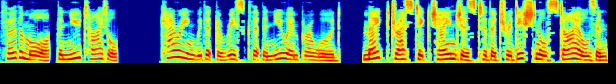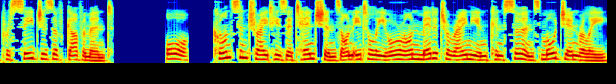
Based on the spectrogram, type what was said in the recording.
furthermore, the new title—carrying with it the risk that the new emperor would make drastic changes to the traditional styles and procedures of government, or concentrate his attentions on Italy or on Mediterranean concerns more generally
